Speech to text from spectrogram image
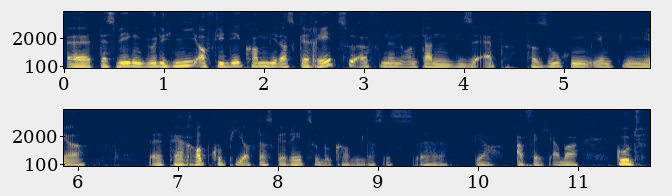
Äh, deswegen würde ich nie auf die Idee kommen, mir das Gerät zu öffnen und dann diese App versuchen, irgendwie mir äh, per Raubkopie auf das Gerät zu bekommen. Das ist äh, ja affig. Aber gut,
